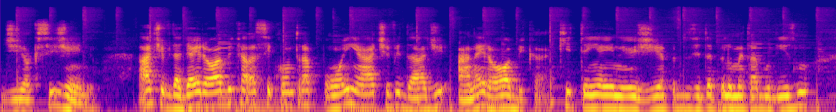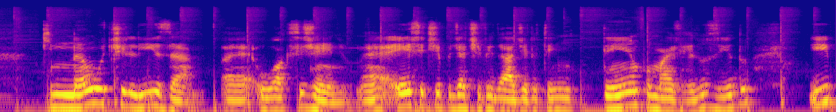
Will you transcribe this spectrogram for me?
de oxigênio. A atividade aeróbica ela se contrapõe à atividade anaeróbica, que tem a energia produzida pelo metabolismo que não utiliza é, o oxigênio. Né? Esse tipo de atividade ele tem um tempo mais reduzido e,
